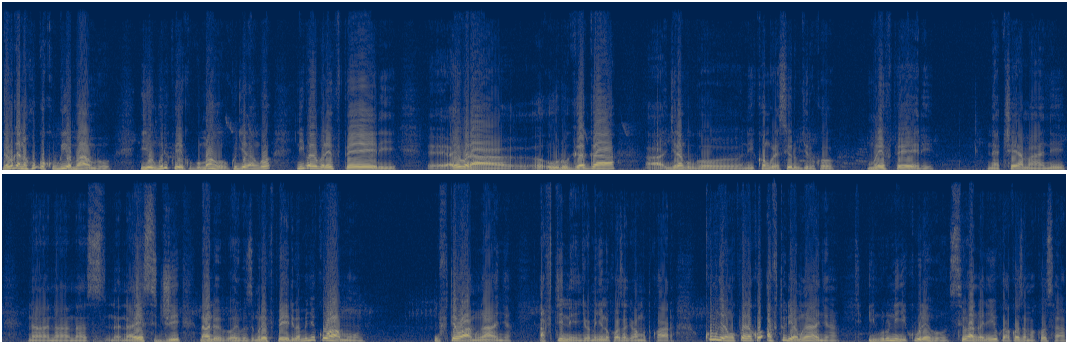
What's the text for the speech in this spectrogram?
Ndavuga na ahubwo kubw'iyo mpamvu iyo nkuru ikwiye kugumaho kugira ngo niba ayobora FPR eh, ayobora uh, urugaga uh, ngira ngo ubwo ni congress y'urubyiruko muri FPR na chairman na na, na, na SG n'abandi bayobozi muri FPR bamenye ko wa muntu ufite wa mwanya afite inenge bamenye nuko bazajya bamutwara. Kumbwira ngo kubera ko afite uriya mwanya inkuru niyikureho sibanganye yuko yakoze amakosa.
